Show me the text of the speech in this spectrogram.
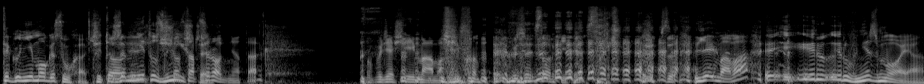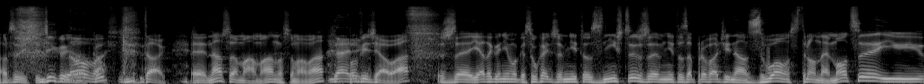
tego nie mogę słuchać, to że mnie to zniszczy. przyrodnia, tak? Bo powiedziałaś jej mama. Sorki. Jej mama y, y, ró- również moja, oczywiście. Dziękuję. No. Tak, e, nasza mama, nasza mama powiedziała, że ja tego nie mogę słuchać, że mnie to zniszczy, że mnie to zaprowadzi na złą stronę mocy i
